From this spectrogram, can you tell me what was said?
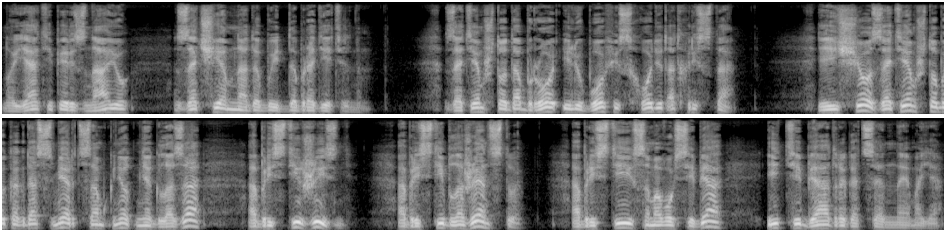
Но я теперь знаю, зачем надо быть добродетельным. Затем, что добро и любовь исходят от Христа. И еще затем, чтобы, когда смерть сомкнет мне глаза, обрести жизнь, обрести блаженство, обрести самого себя и тебя, драгоценная моя.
